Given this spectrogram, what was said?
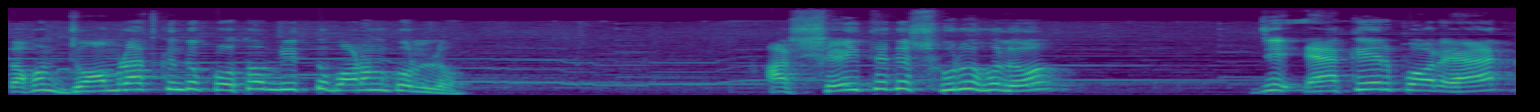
তখন যমরাজ কিন্তু প্রথম মৃত্যু বরণ করল। আর সেই থেকে শুরু হলো যে একের পর এক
